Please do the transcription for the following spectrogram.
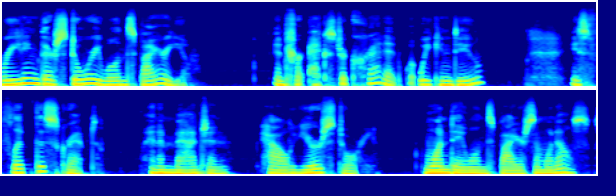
Reading their story will inspire you. And for extra credit, what we can do is flip the script and imagine how your story one day will inspire someone else.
